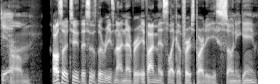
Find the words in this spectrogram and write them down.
Yeah. Um, also, too, this is the reason I never, if I miss like a first party Sony game,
